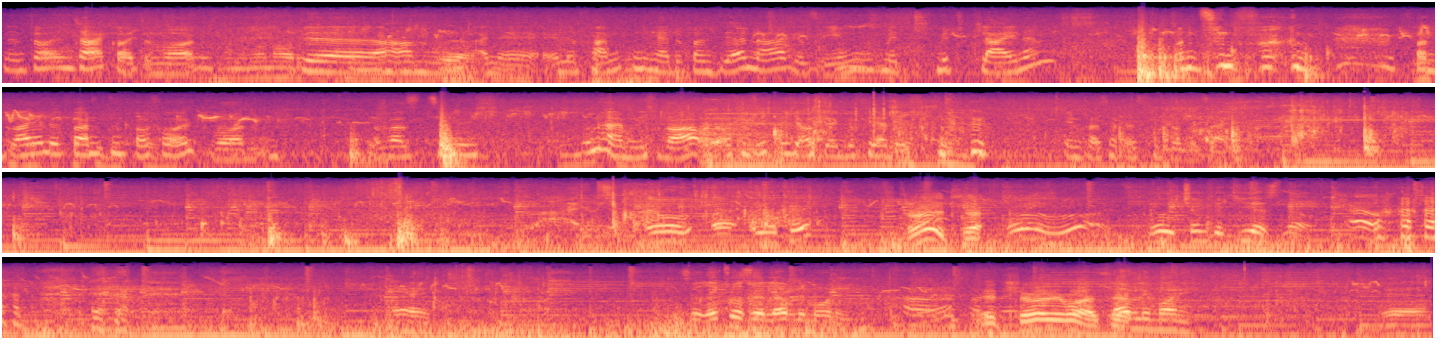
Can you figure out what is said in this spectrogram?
hatten einen tollen Tag heute Morgen. Wir haben eine Elefantenherde von sehr nah gesehen mit, mit Kleinen und sind von, von drei Elefanten verfolgt worden. Was ziemlich unheimlich war und offensichtlich auch sehr gefährlich. Jedenfalls hat er es so gesagt. Are you, uh, are you okay? Right, yeah. Oh, right. No, we change the gears now. Oh, Right. So that was a lovely morning. It surely was. yeah. Lovely morning. Yeah.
